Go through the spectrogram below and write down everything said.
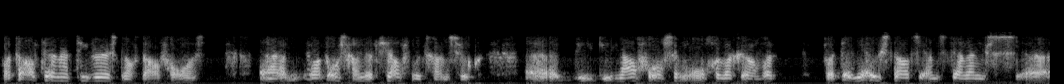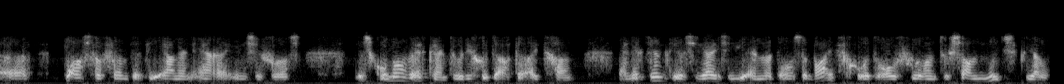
wat alternatiewe is nog daar vir ons? Uh, wat ons gaan dit self moet gaan soek. Uh die die navorsing ongelukkig wat wat in die ou staatsinstellings uh plaasgevind het, die NNR en so voort. Dis kom nog weg kan toe die goed agteruit gaan. En ek dink dis juist hier in wat ons 'n baie groot rol vorentoe sal moet speel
